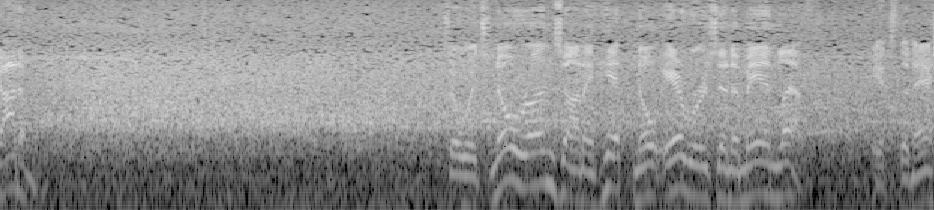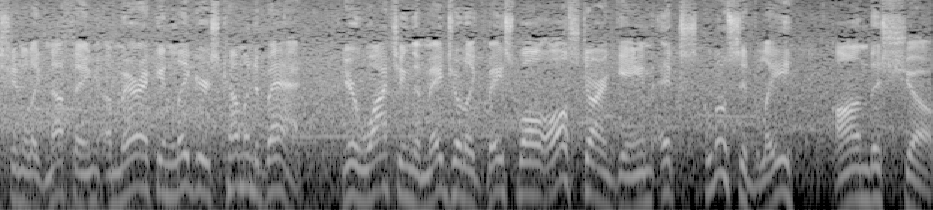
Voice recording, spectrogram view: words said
Got him. So it's no runs on a hit, no errors, and a man left. It's the National League nothing. American Leaguers coming to bat. You're watching the Major League Baseball All-Star Game exclusively on the show.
